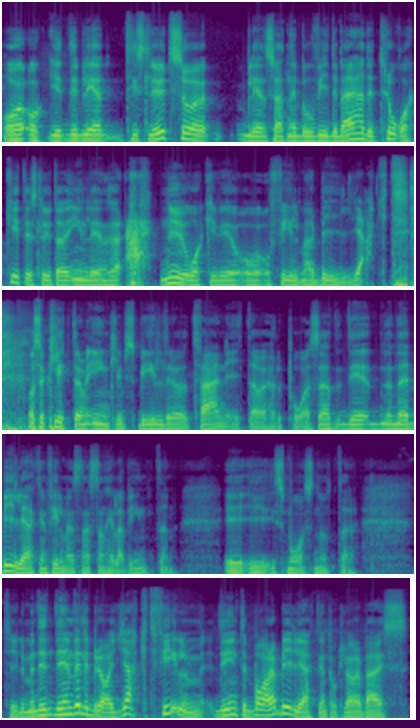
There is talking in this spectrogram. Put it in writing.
Och, och det blev, till slut så blev det så att när Bo Widerberg hade tråkigt i slutet av inledningen, så här, ah, nu åker vi och, och filmar biljakt. Och så klippte de inklippsbilder och tvärnita och höll på. Så att det, den där biljakten filmades nästan hela vintern i, i, i små snuttar. Tydligen. Men det, det är en väldigt bra jaktfilm. Det är inte bara biljakten på Klarabergs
